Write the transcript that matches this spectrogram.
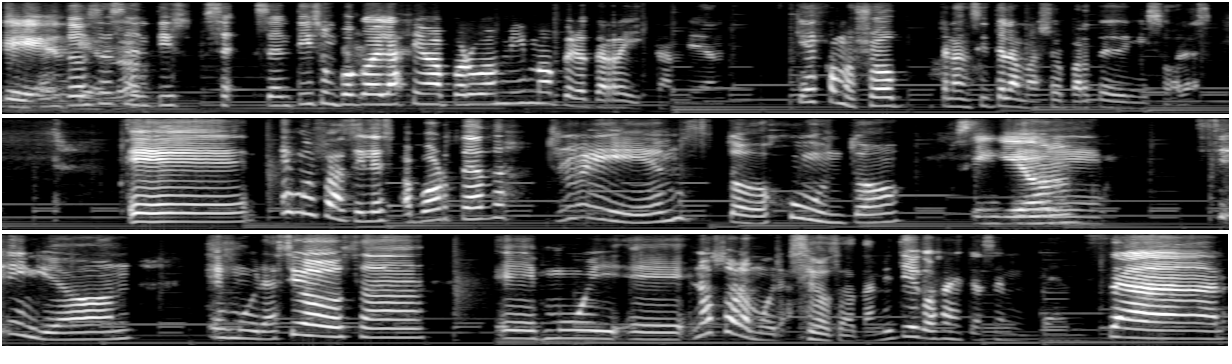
Entonces sentís, sentís un poco de lástima por vos mismo, pero te reís también. Que es como yo transite la mayor parte de mis horas. Eh, es muy fácil, es Aborted Dreams, todo junto. Sin guion. Eh, sin guion. Es muy graciosa. Es muy. Eh, no solo muy graciosa, también tiene cosas que te hacen pensar.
